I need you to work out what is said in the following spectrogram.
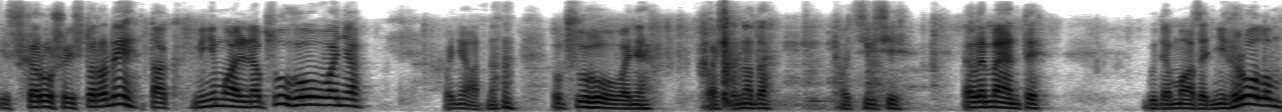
із хорошої сторони. Так, мінімальне обслуговування. Понятно, обслуговування. Бачите, треба оці всі елементи буде мазати нігролом,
